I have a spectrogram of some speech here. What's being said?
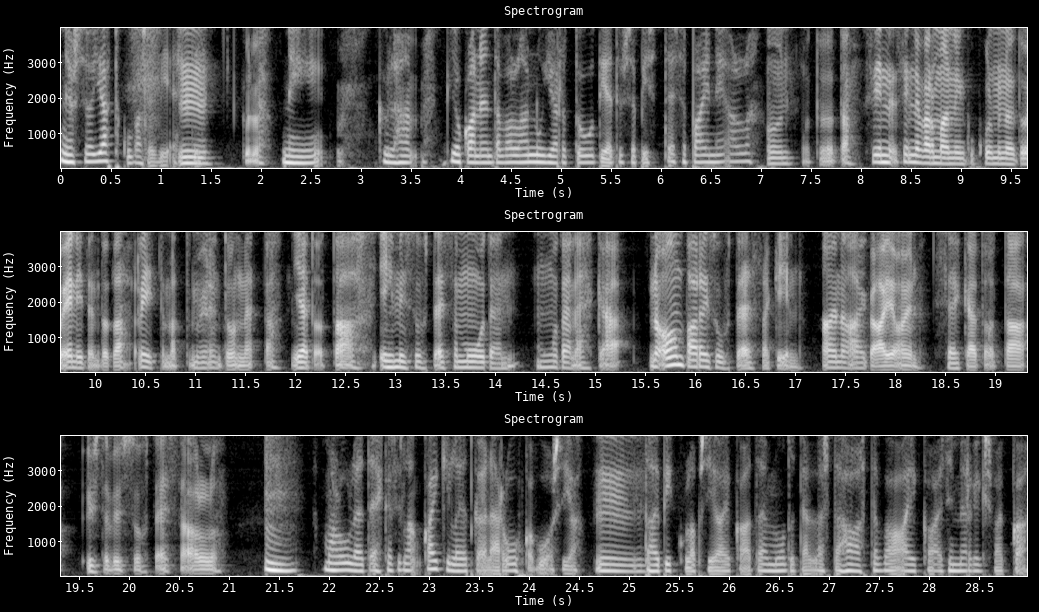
Jos se on jatkuva se viesti. Mm, kyllä. Niin kyllähän jokainen tavallaan nujertuu tietyssä pisteessä paineen alla. On, mutta tota, sinne, sinne varmaan niin kuin kulminoituu eniten tota riittämättömyyden tunnetta. Ja tota, ihmissuhteissa muuten, muuten ehkä, no on parisuhteessakin aina aika ajoin sekä tota, ystävyyssuhteissa ollut. Mm. Mä luulen, että ehkä silloin kaikilla, jotka elää ruuhkavuosia mm. tai pikkulapsiaikaa tai muuta tällaista haastavaa aikaa, esimerkiksi vaikka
